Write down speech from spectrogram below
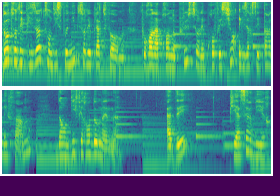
D'autres épisodes sont disponibles sur les plateformes pour en apprendre plus sur les professions exercées par les femmes dans différents domaines. Aider, puis à servir.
